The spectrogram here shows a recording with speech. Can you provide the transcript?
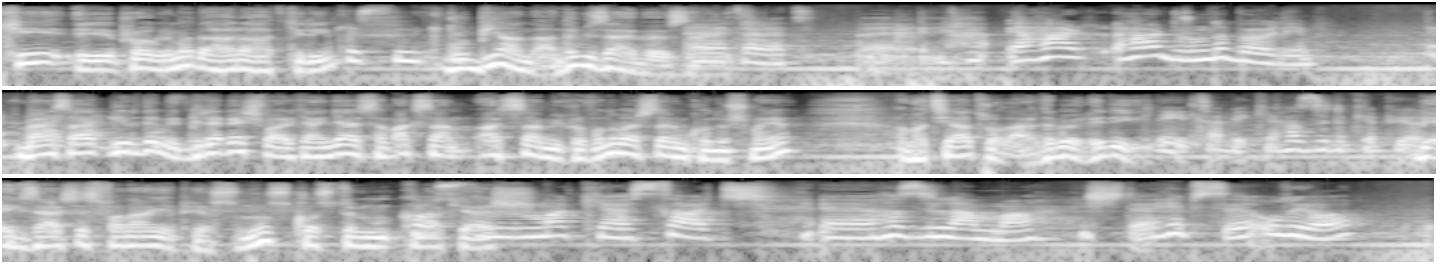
ki e, programa daha rahat gireyim. Kesinlikle. Bu bir yandan da güzel bir özellik. Evet evet. Ee, ya her her durumda böyleyim. Hep Ben saat gidip 1'de mi 1'e 5 varken gelsem açsam, açsam mikrofonu başlarım konuşmaya. Ama tiyatrolarda böyle değil. Değil tabii ki. Hazırlık yapıyorum. Bir egzersiz falan yapıyorsunuz. Kostüm, Kostüm, makyaj. makyaj, saç, e, hazırlanma işte hepsi oluyor. E,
